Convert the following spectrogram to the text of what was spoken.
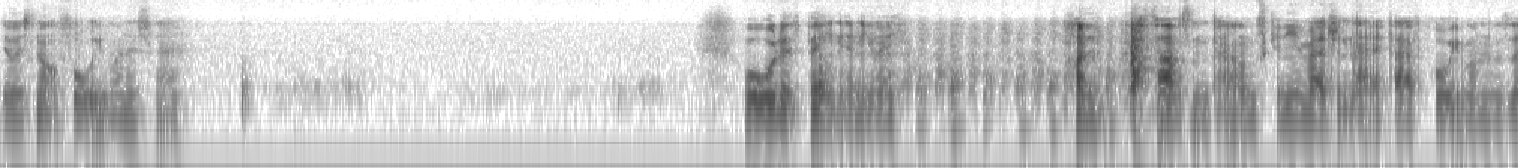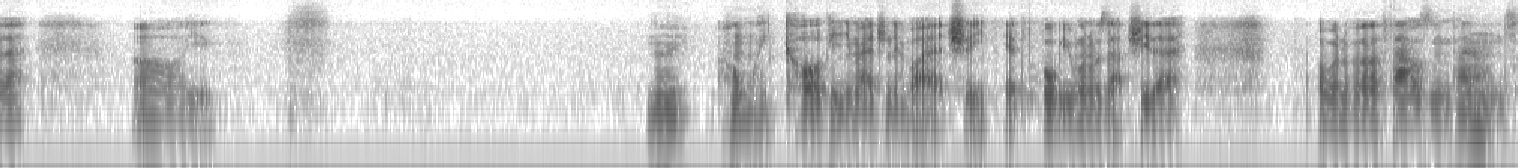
There was not 41, is there? What would it have been anyway? A thousand pounds. Can you imagine that if that 41 was there? Oh, you. No. Oh my god, can you imagine if I actually, if 41 was actually there? I would have won a thousand pounds.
